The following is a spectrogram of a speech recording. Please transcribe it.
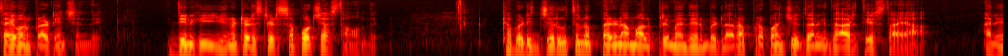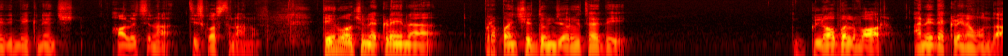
తైవాన్ ప్రకటించింది. దీనికి యునైటెడ్ స్టేట్స్ సపోర్ట్ చేస్తూ ఉంది. కాబట్టి జరుగుతున్న పరిణామాలు ప్రియమైన దేని బిడ్డారా ప్రపంచ యుద్ధానికి దారి తీస్తాయా అనేది మీకు నేను ఆలోచన తీసుకొస్తున్నాను. దేని వాక్యంలో ఎక్కడైనా ప్రపంచ యుద్ధం జరుగుతుంది? గ్లోబల్ వార్ అనేది ఎక్కడైనా ఉందా?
